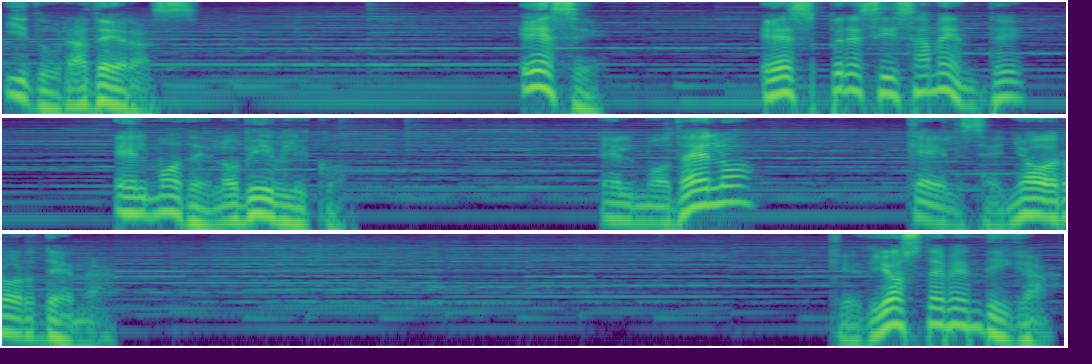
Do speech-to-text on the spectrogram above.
y duraderas. Ese es precisamente el modelo bíblico, el modelo que el Señor ordena. Que Dios te bendiga.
